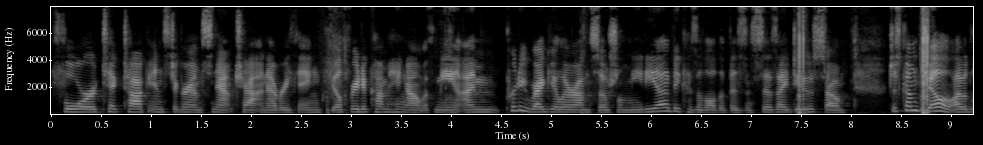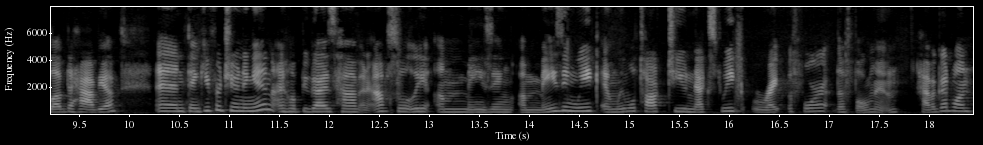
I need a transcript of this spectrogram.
for TikTok, Instagram, Snapchat, and everything. Feel free to come hang out with me. I'm pretty regular on social media because of all the businesses I do. So just come chill. I would love to have you. And thank you for tuning in. I hope you guys have an absolutely amazing, amazing week. And we will talk to you next week right before the full moon. Have a good one.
